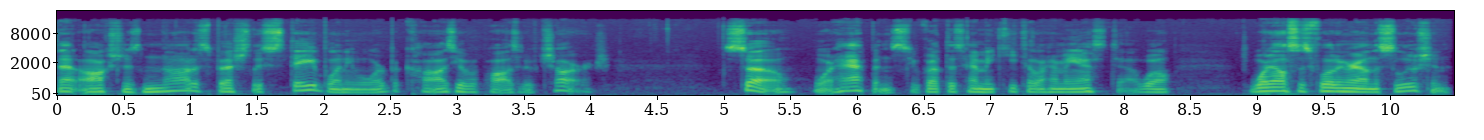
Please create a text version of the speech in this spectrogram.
that oxygen is not especially stable anymore because you have a positive charge. So, what happens? You've got this hemiketal or hemiacetal. Well, what else is floating around the solution?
